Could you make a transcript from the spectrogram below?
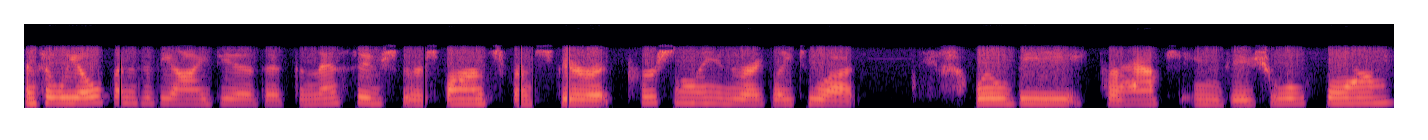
And so we open to the idea that the message, the response from Spirit, personally and directly to us, will be perhaps in visual form.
